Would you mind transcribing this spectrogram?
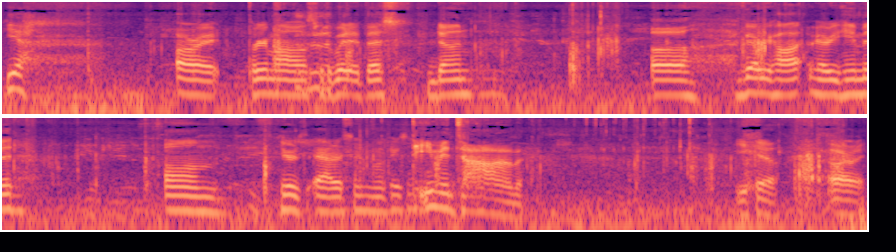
yeah. All right, three miles with the weighted vest done. Uh, very hot, very humid. Um, here's Addison. You wanna say something? Demon time. Yeah. All right.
